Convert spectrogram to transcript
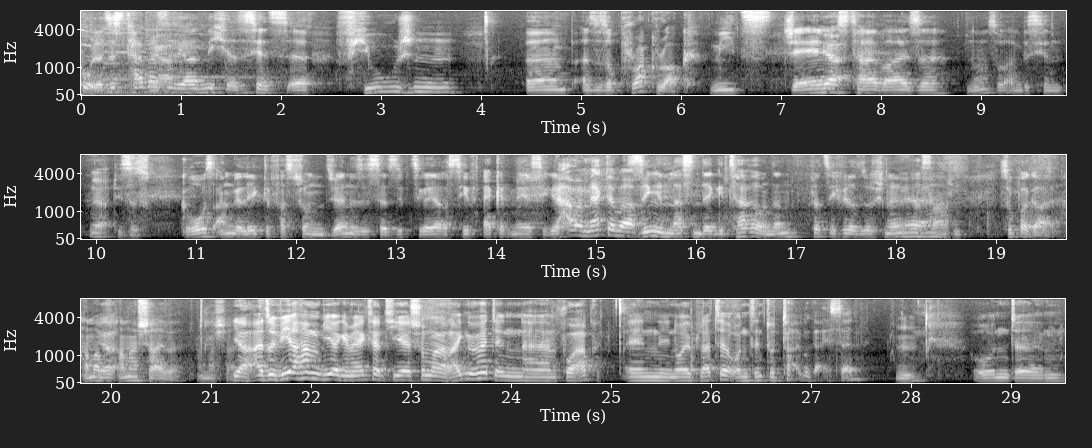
Cool. Das ist teilweise ja, nicht, das ist jetzt äh, Fusion, ähm, also so Prog Rock meets Jazz Ja. teilweise. Ne, so ein bisschen Ja. dieses groß angelegte, fast schon Genesis der 70er Jahre, Steve Hackett-mäßige Ja, aber merkt aber, Singen lassen der Gitarre und dann plötzlich wieder so schnelle Ja. Passagen. Super geil. Hammer, Ja. Hammer Scheibe. Hammer Scheibe. Ja, also wir haben, wie ihr gemerkt habt, hier schon mal reingehört in, äh, vorab in die neue Platte und sind total begeistert. Und ähm,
